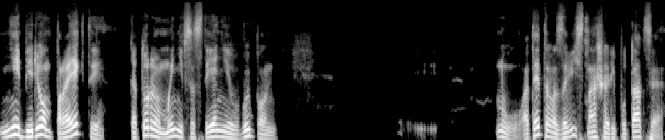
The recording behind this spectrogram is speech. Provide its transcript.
не берем проекты, которые мы не в состоянии выполнить. Ну, от этого зависит наша репутация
